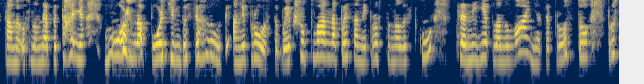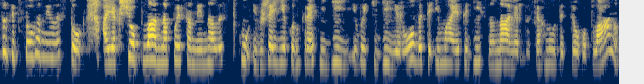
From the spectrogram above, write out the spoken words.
Саме основне питання можна потім досягнути, а не просто. Бо якщо план написаний просто на листку, це не є планування, це просто, просто зіпсований листок. А якщо план написаний на листку і вже є конкретні дії, і ви ті дії робите, і маєте дійсно намір досягнути цього плану,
